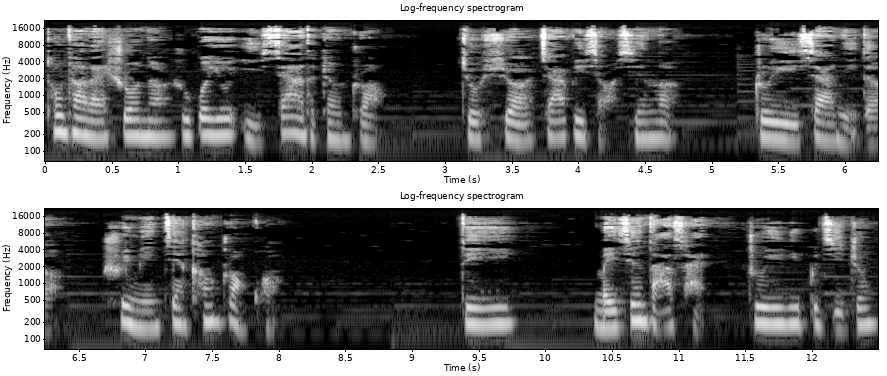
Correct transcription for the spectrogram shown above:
通常来说呢，如果有以下的症状，就需要加倍小心了。注意一下你的睡眠健康状况。第一，没精打采，注意力不集中。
